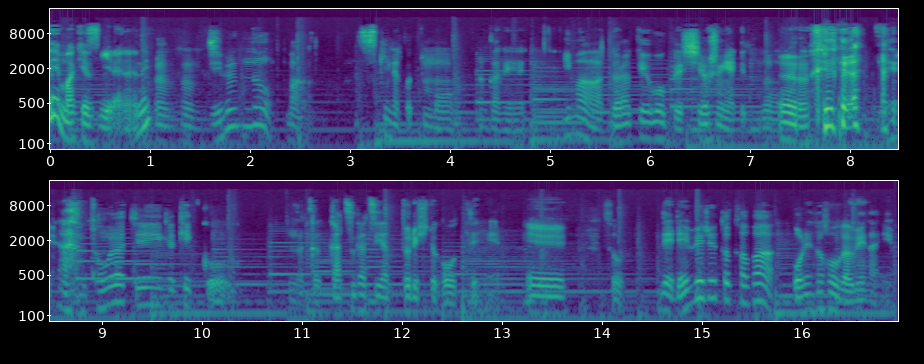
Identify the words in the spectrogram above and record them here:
で負けず嫌いだよね。うんうん、自分の、まあ、好きなことも、なんかね、今、ドラクエウォークでしよるんやけども、うん。ねあの友達が結構、なんかガツガツやっとる人がおってね、ええそう。で、レベルとかは俺の方が上なんよ。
